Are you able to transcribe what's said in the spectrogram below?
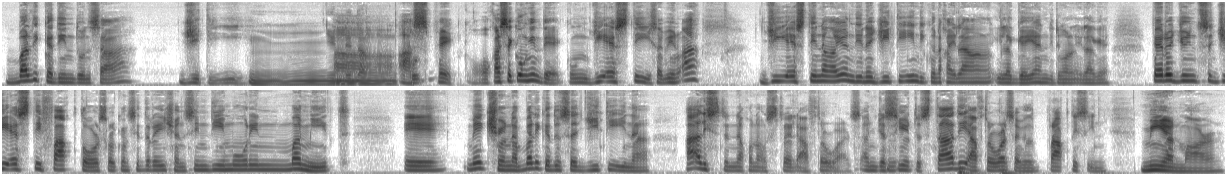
balik ka din doon sa GTE Mm. Yun din ang ah, aspect. O kasi kung hindi, kung GST, sabihin mo, ah, GST na ngayon, hindi na GTE, hindi ko na kailangan ilagay yan, hindi ko na ilagay. Pero dun sa GST factors or considerations, hindi mo rin ma-meet, eh, make sure na balik ka dun sa GTE na aalis din ako ng Australia afterwards. I'm just here to study. Afterwards, I will practice in Myanmar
